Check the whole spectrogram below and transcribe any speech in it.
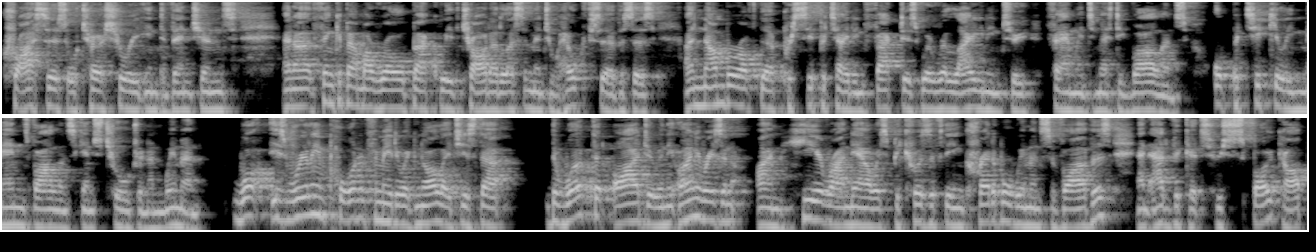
crisis or tertiary interventions. And I think about my role back with child adolescent mental health services. A number of the precipitating factors were relating to family and domestic violence, or particularly men's violence against children and women. What is really important for me to acknowledge is that the work that I do, and the only reason I'm here right now is because of the incredible women survivors and advocates who spoke up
